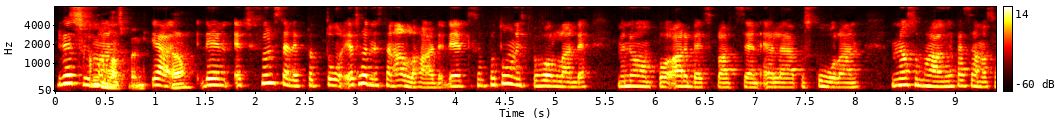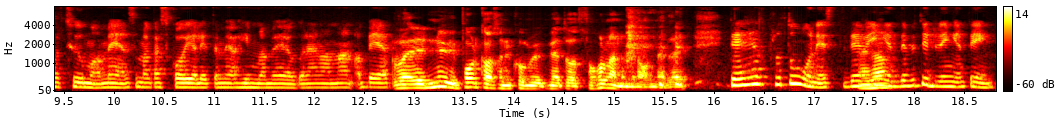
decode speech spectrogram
Du vet School man, husband, Ja, ja. det är ett fullständigt platon... Jag tror att nästan alla har det. Det är ett liksom platoniskt förhållande med någon på arbetsplatsen eller på skolan. Med någon som har ungefär samma sorts humor med en, som man kan skoja lite med och himla med ögonen annan och be att Vad är det nu i podcasten du kommer ut med att du har ett förhållande med någon eller? Det är helt platoniskt. Det, ingen, det betyder ingenting.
